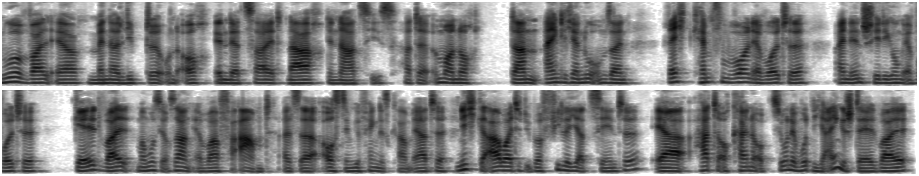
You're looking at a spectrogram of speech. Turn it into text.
nur weil er Männer liebte und auch in der Zeit nach den Nazis hat er immer noch dann eigentlich ja nur um sein Recht kämpfen wollen. Er wollte eine Entschädigung, er wollte Geld, weil man muss ja auch sagen, er war verarmt, als er aus dem Gefängnis kam. Er hatte nicht gearbeitet über viele Jahrzehnte. Er hatte auch keine Option. Er wurde nicht eingestellt, weil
